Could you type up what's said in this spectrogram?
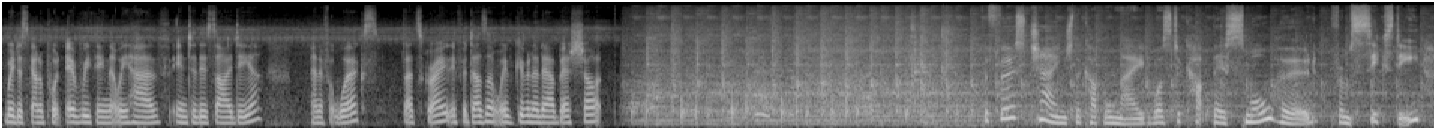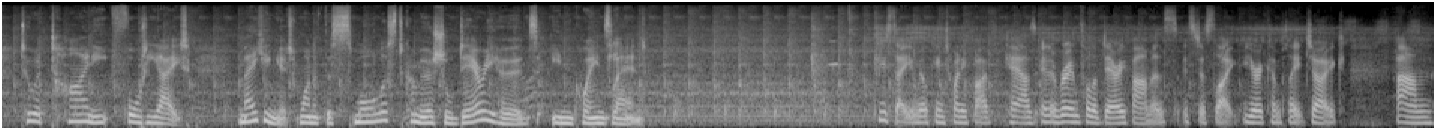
We're just going to put everything that we have into this idea, and if it works, that's great. If it doesn't, we've given it our best shot. The first change the couple made was to cut their small herd from 60 to a tiny 48, making it one of the smallest commercial dairy herds in Queensland. If you say you're milking 25 cows in a room full of dairy farmers, it's just like you're a complete joke. Um,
